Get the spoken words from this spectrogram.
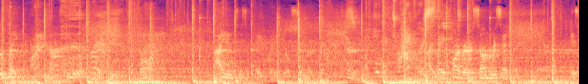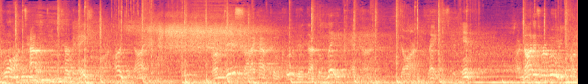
The lake are not entirely gone. I anticipate Wake will soon return. I may harbor some resentment. His raw talent and determination are undeniable. From this, I have concluded that the lake and the dark place within it are not as removed from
